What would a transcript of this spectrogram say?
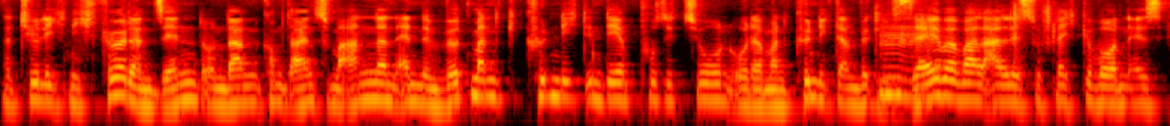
natürlich nicht fördernd sind. Und dann kommt eins zum anderen Ende, wird man gekündigt in der Position oder man kündigt dann wirklich mhm. selber, weil alles so schlecht geworden ist.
